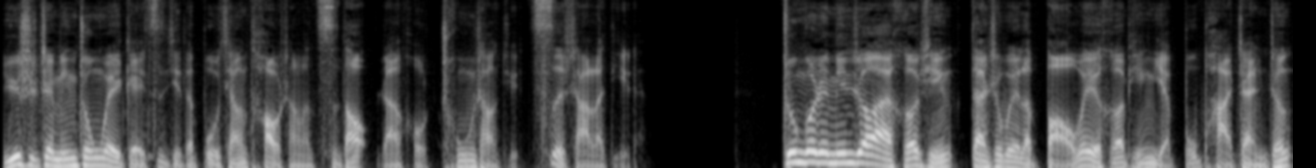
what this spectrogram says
于是这名中尉给自己的步枪套上了刺刀，然后冲上去刺杀了敌人。中国人民热爱和平，但是为了保卫和平，也不怕战争。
